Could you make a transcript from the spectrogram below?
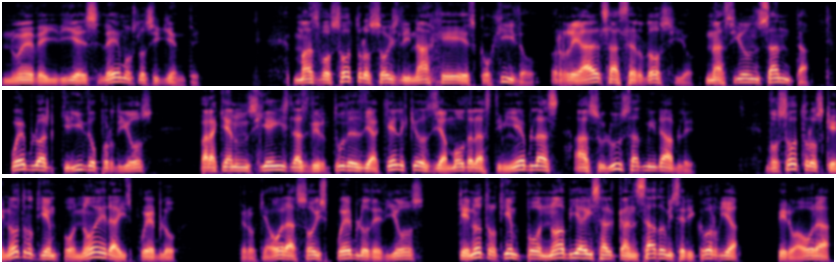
9 y 10, leemos lo siguiente. Mas vosotros sois linaje escogido, real sacerdocio, nación santa, pueblo adquirido por Dios, para que anunciéis las virtudes de aquel que os llamó de las tinieblas a su luz admirable. Vosotros que en otro tiempo no erais pueblo, pero que ahora sois pueblo de Dios, que en otro tiempo no habíais alcanzado misericordia, pero ahora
